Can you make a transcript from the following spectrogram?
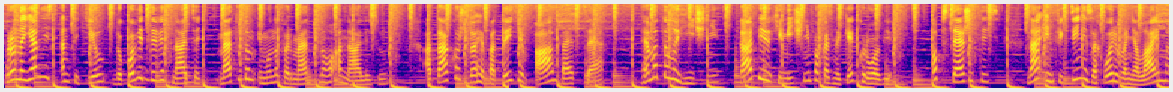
про наявність антитіл до COVID-19 методом імуноферментного аналізу, а також до гепатитів А, Б, С, гематологічні та біохімічні показники крові, обстежитись на інфекційні захворювання лайма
